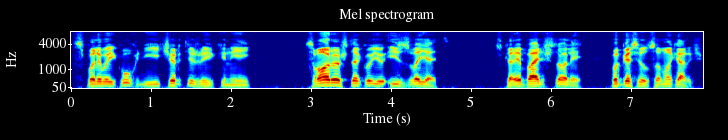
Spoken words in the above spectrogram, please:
с полевой кухни и чертежи к ней, Сможешь такую изваять? Скрепать, что ли? Покосился Макарыч.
